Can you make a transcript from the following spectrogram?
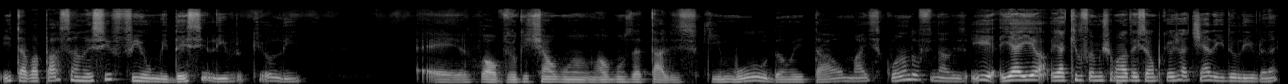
e tava passando esse filme desse livro que eu li. É óbvio que tinha algum, alguns detalhes que mudam e tal, mas quando finalizou. E, e aí e aquilo foi me chamando a atenção porque eu já tinha lido o livro, né?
